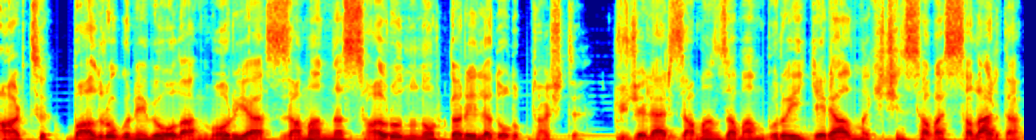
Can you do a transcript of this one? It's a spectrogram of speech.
Artık Balrog'un evi olan Moria zamanla Sauron'un orklarıyla dolup taştı. Cüceler zaman zaman burayı geri almak için savaşsalar da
